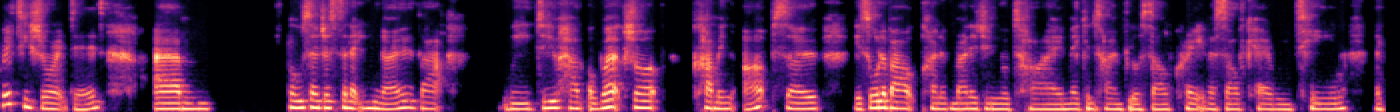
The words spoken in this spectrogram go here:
pretty sure it did. Um, also, just to let you know that we do have a workshop coming up. So it's all about kind of managing your time, making time for yourself, creating a self care routine, like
